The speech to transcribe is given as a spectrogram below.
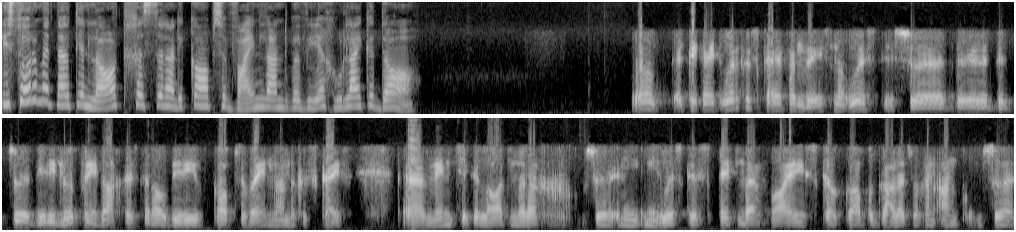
Die storm het nou teen laat gister na die Kaapse Wynland beweeg. Hoe lyk dit daar? Wel, kyk hy het oorgeskuif van wes na oos toe. So dit dit so deur die loop van die dag gister al deur die Kaapse wynlande geskuif. Ehm um, en seker laatmiddag so in die in die Ooskus Pettenberg baie skalk Kaap en Galles begin aankom. So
